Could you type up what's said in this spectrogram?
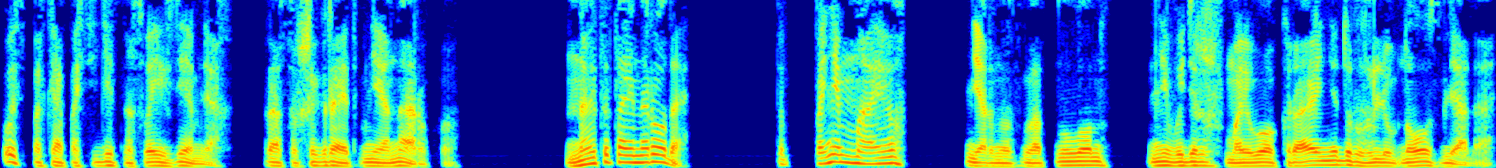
пусть пока посидит на своих землях, раз уж играет мне на руку. Но это тайна рода». «Понимаю», — нервно сглотнул он, не выдержав моего крайне дружелюбного взгляда.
